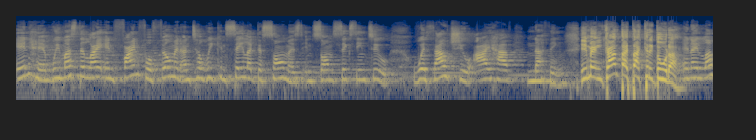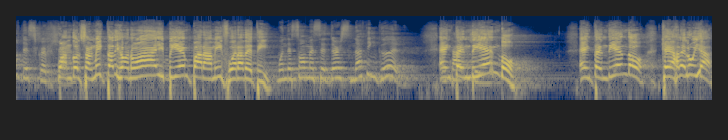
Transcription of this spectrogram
In him we must delight and find fulfillment until we can say like the psalmist in Psalm 16:2, without you I have nothing. Y me encanta esta escritura. And I love this scripture. Cuando el salmista dijo, no hay bien para mí fuera de ti. when the psalmist said there's nothing good without you." Entendiendo, entendiendo que, aleluya,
